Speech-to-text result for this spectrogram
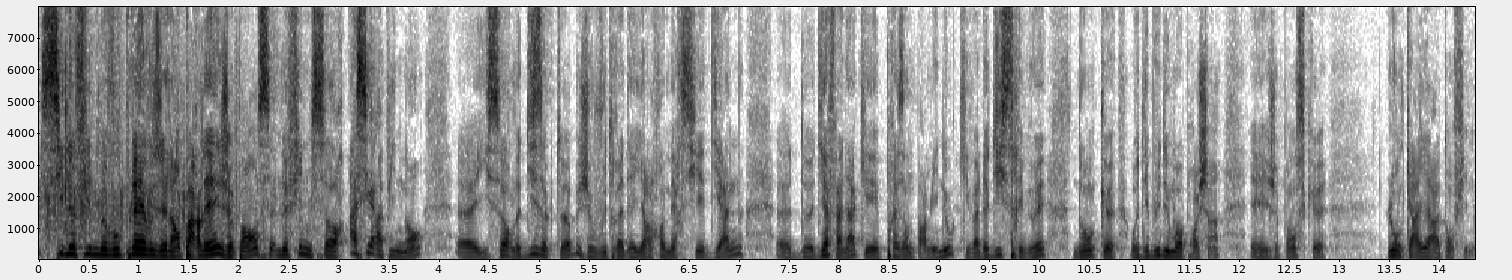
Si le film vous plaît, vous allez en parler, je pense. Le film sort assez rapidement. Euh, il sort le 10 octobre. Je voudrais d'ailleurs remercier Diane euh, de Diafana, qui est présente parmi nous, qui va le distribuer donc euh, au début du mois prochain. Et je pense que longue carrière à ton film.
